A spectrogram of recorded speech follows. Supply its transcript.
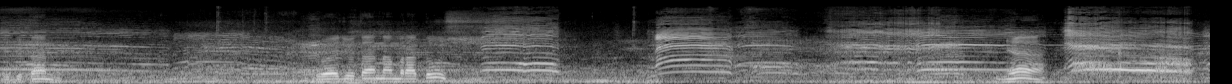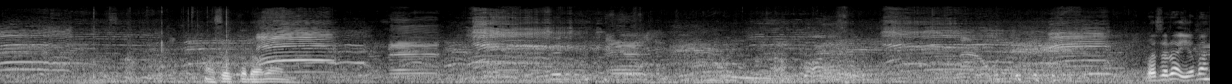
Bibitan. Dua juta enam ratus. Ya. Masuk ke dalam. Bahasa ya bang?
